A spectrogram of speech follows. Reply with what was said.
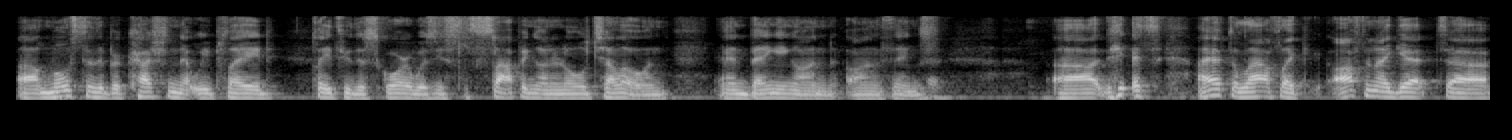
Uh, most of the percussion that we played played through the score was just slapping on an old cello and, and banging on, on things. Uh, it's, I have to laugh. Like often I get uh,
